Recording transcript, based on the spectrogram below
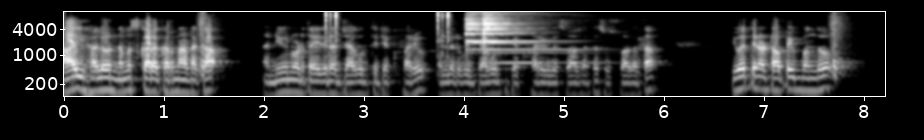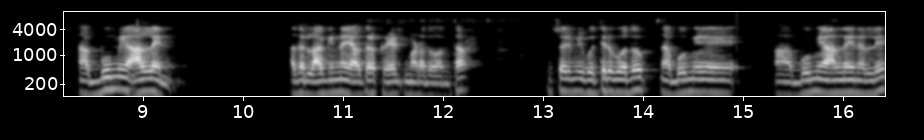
ಹಾಯ್ ಹಲೋ ನಮಸ್ಕಾರ ಕರ್ನಾಟಕ. ನೀವು ನೋಡ್ತಾ ಇದ್ದೀರಾ ಜಾಗೃತಿ ಟೆಕ್ ಫಾರ್ ಯು ಎಲ್ಲರಿಗೂ ಜಾಗೃತಿ ಟೆಕ್ ಫಾರ್ ಯುಗೆ ಸ್ವಾಗತ, ಸುಸ್ವಾಗತ. ಇವತ್ತಿನ ಟಾಪಿಕ್ ಬಂದು ಭೂಮಿ ಆನ್ಲೈನ್ ಅದರ ಲಾಗಿನ್ನ ಯಾವ ಥರ ಕ್ರಿಯೇಟ್ ಮಾಡೋದು ಅಂತ. ಸೊ ನಿಮಗೆ ಗೊತ್ತಿರ್ಬೋದು ಭೂಮಿ ಭೂಮಿ ಆನ್ಲೈನಲ್ಲಿ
